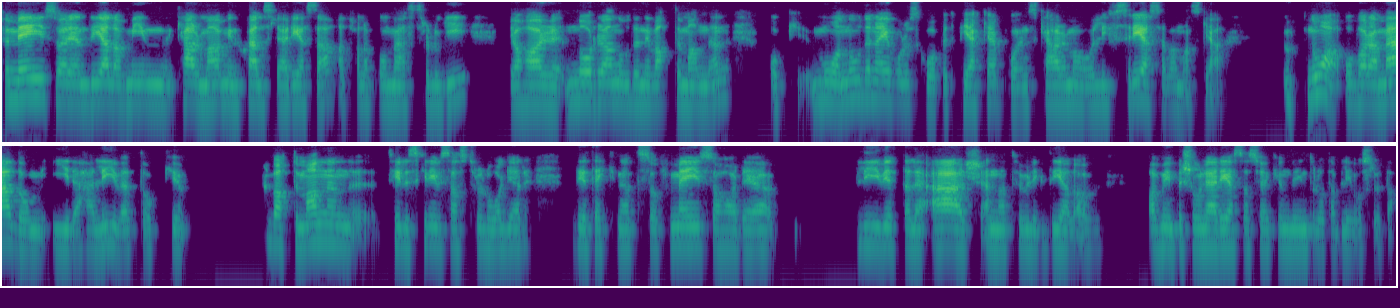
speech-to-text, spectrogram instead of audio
för mig så är det en del av min karma, min själsliga resa att hålla på med astrologi. Jag har norra noden i Vattumannen och månoderna i horoskopet pekar på ens karma och livsresa, vad man ska uppnå och vara med om i det här livet. Och eh, Vattumannen tillskrivs astrologer, det tecknet. Så för mig så har det blivit eller är en naturlig del av, av min personliga resa så jag kunde inte låta bli att sluta.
